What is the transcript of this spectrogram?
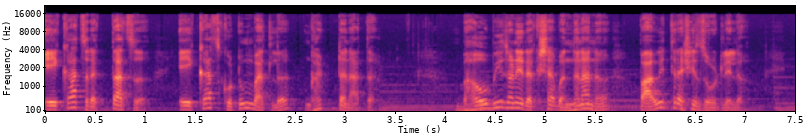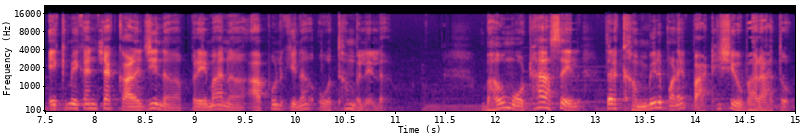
एकाच रक्ताचं एकाच कुटुंबातलं घट्ट नातं. भाऊबीज आणि रक्षाबंधनानं पावित्र्याशी जोडलेलं एकमेकांच्या काळजीनं प्रेमानं आपुलकीनं ओथंबलेलं. भाऊ मोठा असेल तर खंबीरपणे पाठीशी उभा राहतो.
